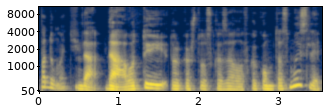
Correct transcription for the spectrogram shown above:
подумать. Да, да, вот ты только что сказала в каком-то смысле,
